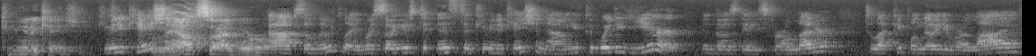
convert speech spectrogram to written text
communication Communication. from Communication. the outside world. Absolutely. We're so used to instant communication now. You could wait a year in those days for a letter to let people know you were alive,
